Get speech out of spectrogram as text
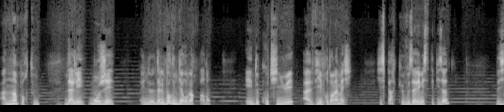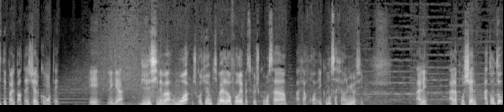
à n'importe où, d'aller manger, d'aller boire une bière beurre, pardon, et de continuer à vivre dans la magie. J'espère que vous avez aimé cet épisode. N'hésitez pas à le partager, à le commenter. Et les gars, vivez cinéma. Moi, je continue un petit balade en forêt parce que je commence à, à faire froid et commence à faire nuit aussi. Allez, à la prochaine. À tantôt.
